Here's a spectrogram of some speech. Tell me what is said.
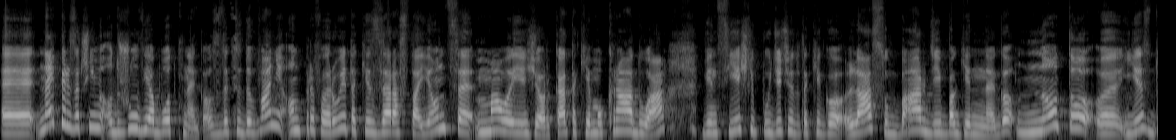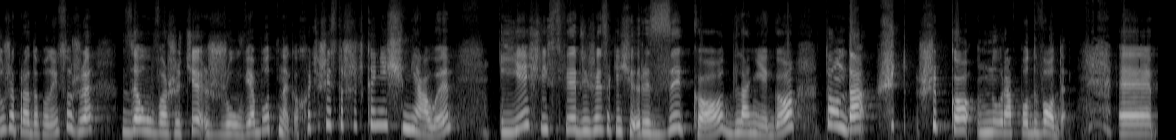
E, najpierw zacznijmy od żółwia błotnego. Zdecydowanie on preferuje takie zarastające małe jeziorka, takie mokradła, więc jeśli pójdziecie do takiego lasu bardziej bagiennego, no to e, jest duże prawdopodobieństwo, że zauważycie żółwia błotnego. Chociaż jest troszeczkę nieśmiały i jeśli stwierdzi, że jest jakieś ryzyko dla niego, to on da szybko nura pod wodę. E,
